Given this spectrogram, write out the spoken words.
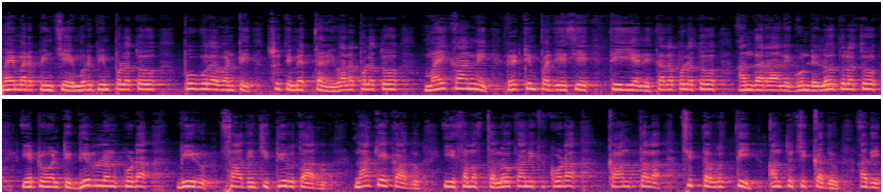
మైమరపించే మురిపింపులతో పువ్వుల వంటి శుతి మెత్తని వలపులతో మైకాన్ని రెట్టింపజేసే తీయని తలపులతో అందరాని గుండె లోతులతో ఎటువంటి ధీరులను కూడా వీరు సాధించి తీరుతారు. నాకే కాదు ఈ సమస్త లోకానికి కూడా కాంతల చిత్త వృత్తి అంతు చిక్కదు. అది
